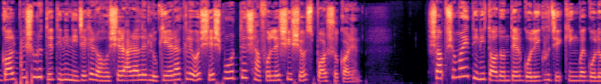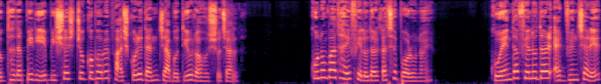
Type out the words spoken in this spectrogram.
গল্পের শুরুতে তিনি নিজেকে রহস্যের আড়ালে লুকিয়ে রাখলেও শেষ মুহূর্তে সাফল্যের শীর্ষ স্পর্শ করেন। সবসময় তিনি তদন্তের গলিঘুজি কিংবা গোলকধাঁধা পেরিয়ে বিশ্বাসযোগ্যভাবে ফাঁস করে দেন যাবতীয় রহস্যজাল কোনো বাধাই ফেলুদার কাছে বড় নয়। গোয়েন্দা ফেলুদার অ্যাডভেঞ্চারে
